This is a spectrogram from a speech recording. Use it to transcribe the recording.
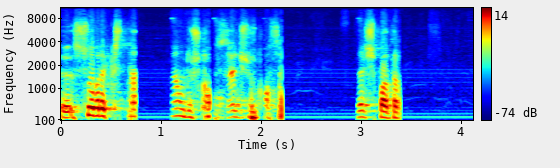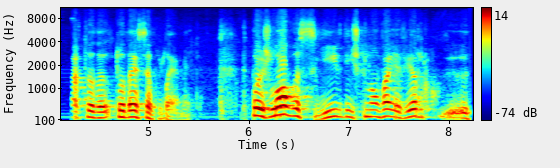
uh, sobre a questão dos conselhos, dos conselhos pode toda, toda essa polémica. Depois, logo a seguir, diz que não vai haver. Eh,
